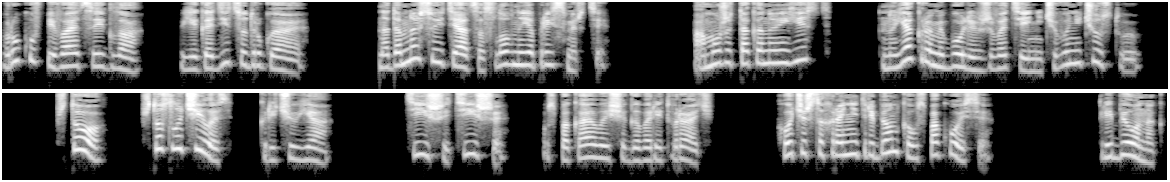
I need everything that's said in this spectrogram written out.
В руку впивается игла, в ягодицу другая. Надо мной суетятся, словно я при смерти. А может, так оно и есть? Но я, кроме боли в животе, ничего не чувствую. «Что? Что случилось?» — кричу я. «Тише, тише!» — успокаивающе говорит врач. «Хочешь сохранить ребенка? Успокойся!» «Ребенок!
